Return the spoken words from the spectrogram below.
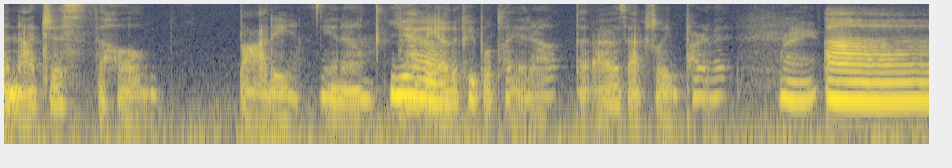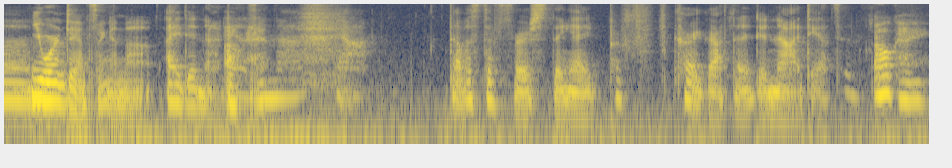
and not just the whole body, you know, having Yeah. other people play it out. But I was actually part of it. Right. Um, You weren't dancing in that. I did not dance Okay. in that. Yeah, that was the first thing I perf- choreographed that I did not dance in. Okay.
